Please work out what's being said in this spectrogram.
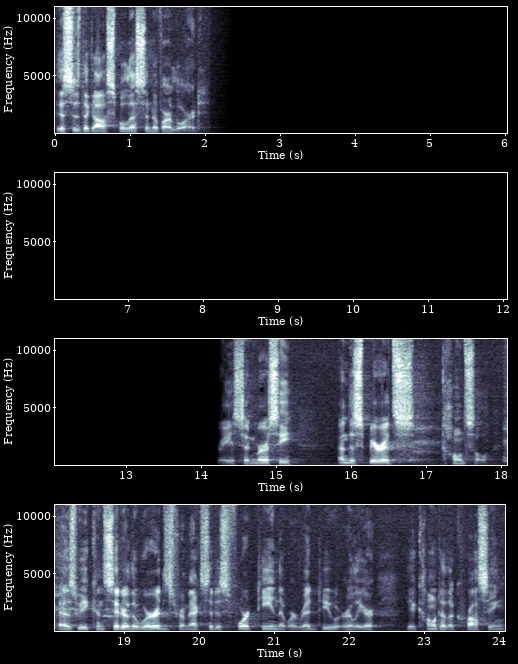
This is the gospel lesson of our Lord. Grace and mercy and the Spirit's counsel as we consider the words from Exodus 14 that were read to you earlier, the account of the crossing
